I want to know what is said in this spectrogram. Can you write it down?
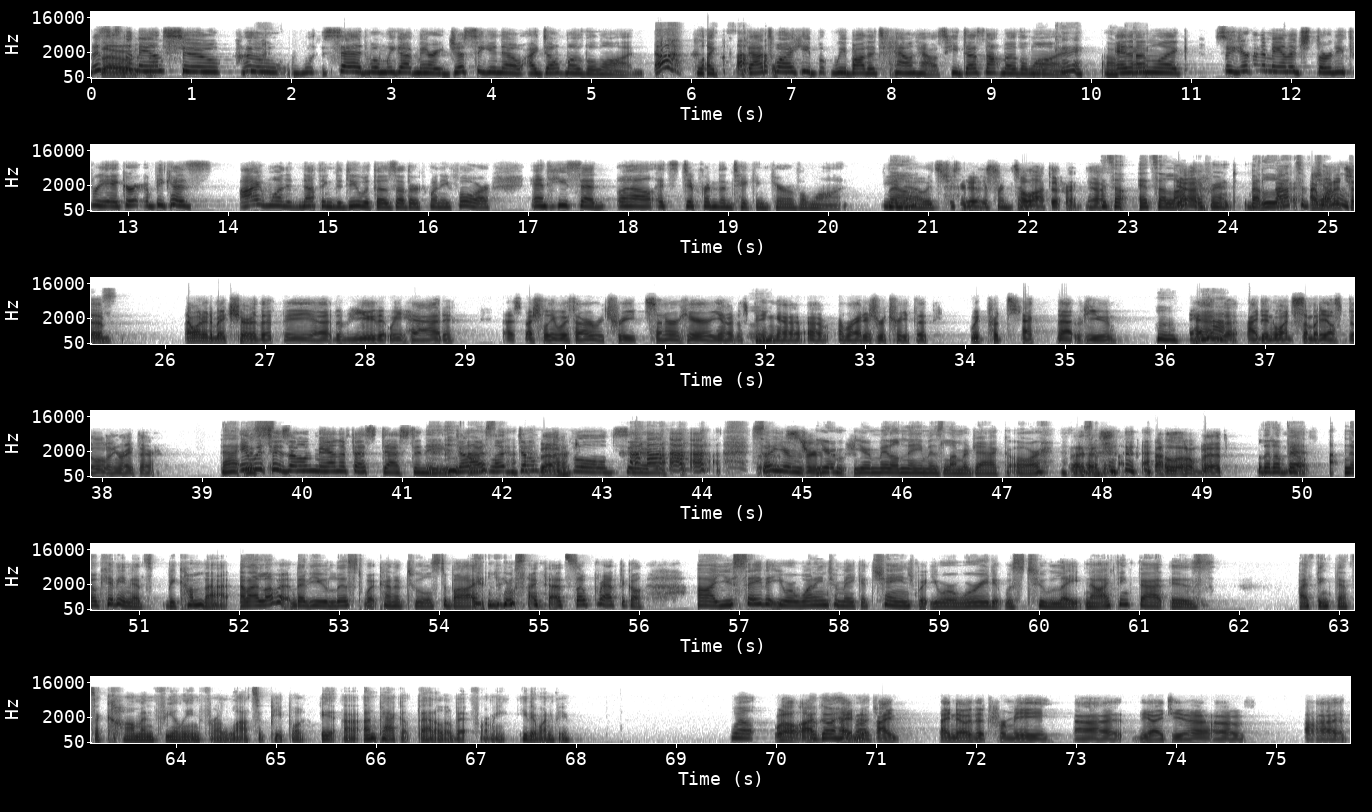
This so, is the man, Sue, who said when we got married, just so you know, I don't mow the lawn. Like that's why he we bought a townhouse. He does not mow the lawn. Okay. okay. And I'm like, so you're going to manage 33 acre because I wanted nothing to do with those other 24. And he said, well, it's different than taking care of a lawn. You well, know, it's just it a different. It's thing. a lot different. Yeah. It's a it's a lot yeah. different, but lots I, of. I wanted to. I wanted to make sure that the uh, the view that we had especially with our retreat center here, you know, this mm. being a, a, a, writer's retreat, that we'd protect that view. Hmm. And yeah. uh, I didn't want somebody else building right there. That it is... was his own manifest destiny. Don't was... let, don't be fooled, Sue. so your true. your your middle name is lumberjack, or like a little bit. A little bit. Yep. No kidding. It's become that, and I love it that you list what kind of tools to buy and things like that. So practical. Uh, you say that you were wanting to make a change, but you were worried it was too late. Now, I think that is, I think that's a common feeling for lots of people. Uh, unpack that a little bit for me, either one of you. Well, well, I, oh, go ahead, I, Roger. I, I know that for me, uh, the idea of uh,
